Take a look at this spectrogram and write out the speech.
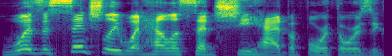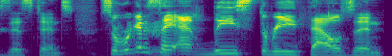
was essentially what Hela said she had before Thor's existence. So we're going to mm-hmm. say at least 3000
